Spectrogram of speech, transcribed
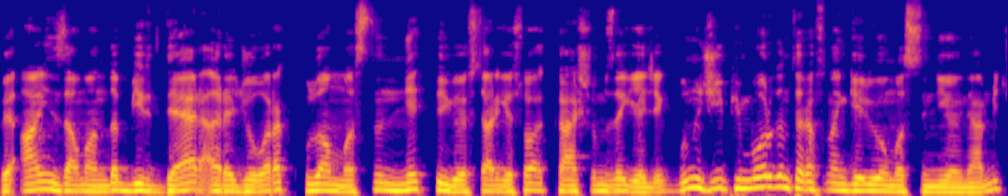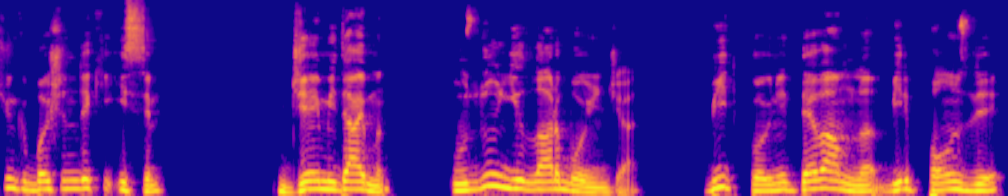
ve aynı zamanda bir değer aracı olarak kullanmasının net bir göstergesi olarak karşımıza gelecek. Bunun JP Morgan tarafından geliyor olması niye önemli? Çünkü başındaki isim Jamie Dimon uzun yıllar boyunca Bitcoin'i devamlı bir Ponzi,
